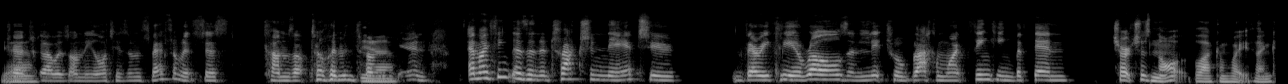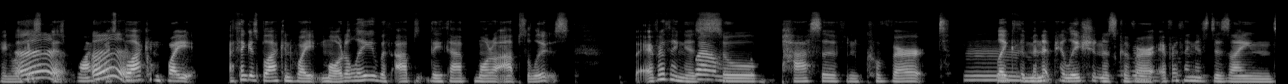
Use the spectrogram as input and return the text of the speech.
Yeah. churchgoers on the autism spectrum. It's just comes up time and time Yeah. again. And I think there's an attraction there to very clear roles and literal black and white thinking, but then church is not black and white thinking. Like it's, it's Ah, black, it's ah. black and white. I think it's black and white morally with abs- they have moral absolutes, but everything is so passive and covert. Like the Mm, manipulation is covert. Mm. Everything is designed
